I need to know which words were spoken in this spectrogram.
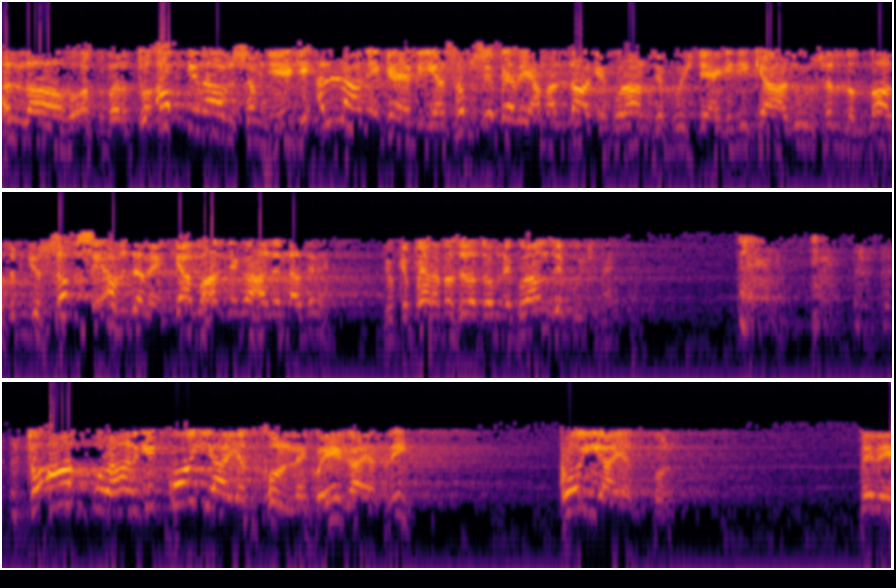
اللہ اکبر، تو اب جناب سمجھیں کہ اللہ نے کہہ دیا، سب سے پہلے ہم اللہ کے قرآن سے پوچھتے ہیں کہ جی کیا حضور صلی اللہ علیہ وسلم جو سب سے افضل ہے کیا بہت جگہ حاضر ناظر ہے کیونکہ پہلا مسئلہ تو ہم نے قرآن سے پوچھنا ہے۔ تو آپ قرآن کی کوئی آیت کھول لیں، کوئی ایک آیت نہیں، کوئی آیت کھول۔ میرے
